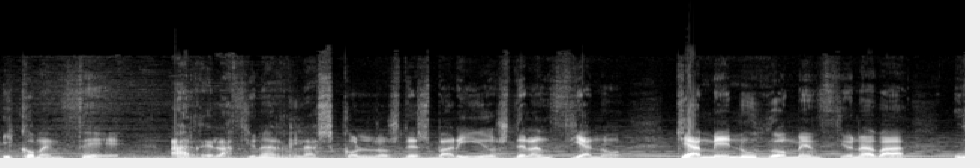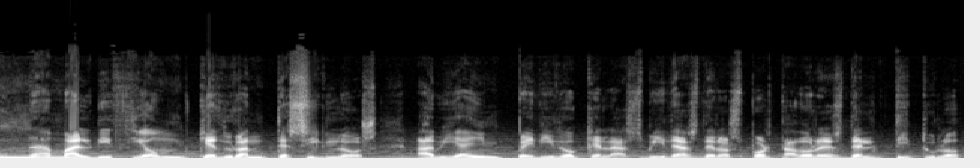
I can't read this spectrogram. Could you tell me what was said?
y comencé a relacionarlas con los desvaríos del anciano, que a menudo mencionaba una maldición que durante siglos había impedido que las vidas de los portadores del título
